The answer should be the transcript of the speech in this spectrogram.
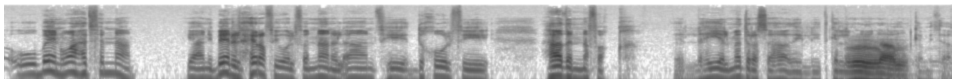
وبين واحد فنان يعني بين الحرفي والفنان الآن في الدخول في هذا النفق. اللي هي المدرسة هذه اللي تكلمنا عنها نعم. كمثال.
